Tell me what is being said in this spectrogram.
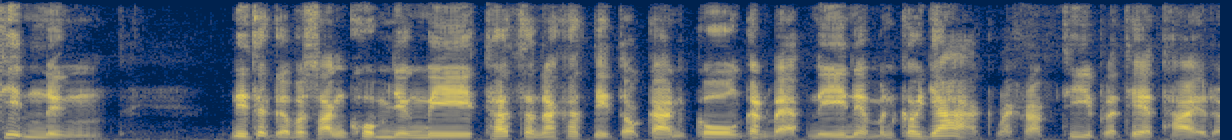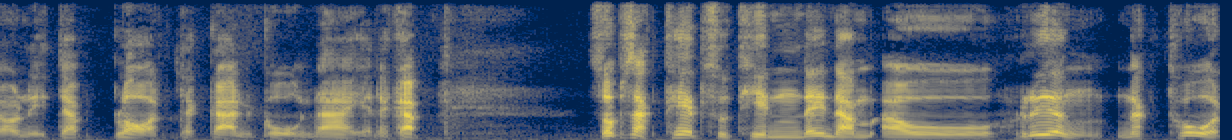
ที่หนึ่งนี่ถ้าเกิดว่าสังคมยังมีทัศนคติต่อการโกงกันแบบนี้เนี่ยมันก็ยากนะครับที่ประเทศไทยเราเนี่ยจะปลอดจากการโกงได้นะครับ สมศักดิ์เทพสุทินได้นำเอาเรื่องนักโทษ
